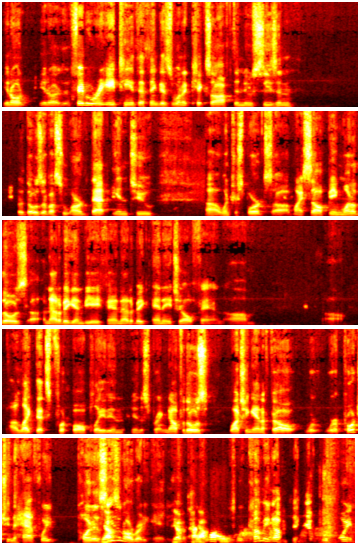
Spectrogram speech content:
you know you know February eighteenth I think is when it kicks off the new season. For those of us who aren't that into uh, winter sports. Uh, myself being one of those, uh, not a big NBA fan, not a big NHL fan. Um, uh, I like that football played in in the spring. Now, for those watching NFL, we're, we're approaching the halfway point of the Yep. season already, Andy. Yep. We're coming up to halfway point,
